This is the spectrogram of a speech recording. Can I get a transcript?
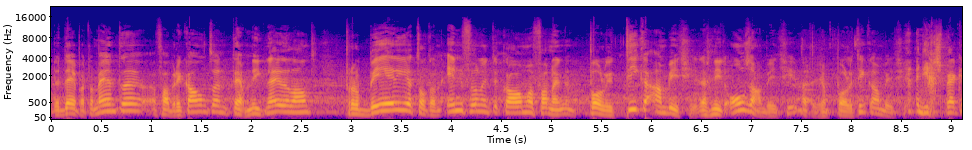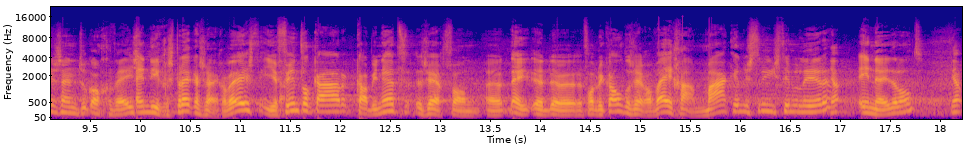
de departementen, fabrikanten, Techniek Nederland, probeer je tot een invulling te komen van een politieke ambitie. Dat is niet onze ambitie, maar het is een politieke ambitie. En die gesprekken zijn natuurlijk al geweest. En die gesprekken zijn geweest. Je vindt elkaar. Het kabinet zegt van. eh, nee, eh, de fabrikanten zeggen wij gaan maakindustrie stimuleren Ja. in Nederland. Ja.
